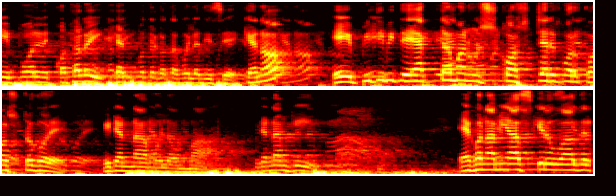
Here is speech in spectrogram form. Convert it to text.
এই পরের কথাটাই খেদমতের কথা বলে দিছে। কেন? এই পৃথিবীতে একটা মানুষ কষ্টের পর কষ্ট করে। এটার নাম হলো মা। এটার নাম কি? এখন আমি আজকের ওয়াজের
